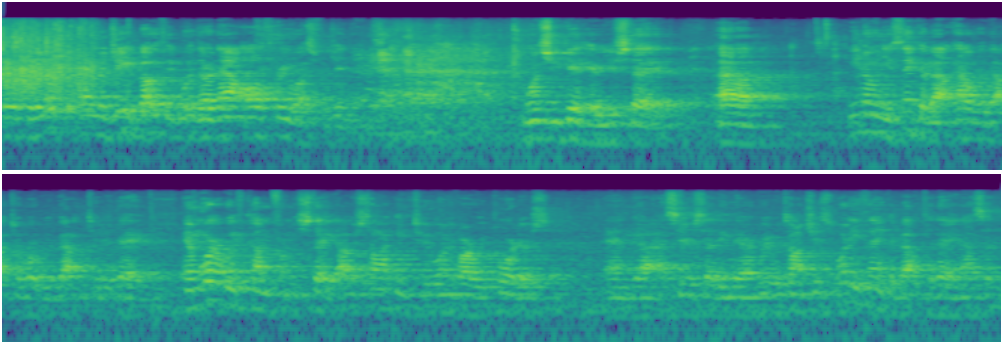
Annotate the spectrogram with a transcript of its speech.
So to Alicia and Majid, both, they're now all three West Virginians. Once you get here, you stay. Um, you know, when you think about how we got to where we've gotten to today, and where we've come from a state, I was talking to one of our reporters, and uh, I see her sitting there, and we were talking, she said, what do you think about today? And I said,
